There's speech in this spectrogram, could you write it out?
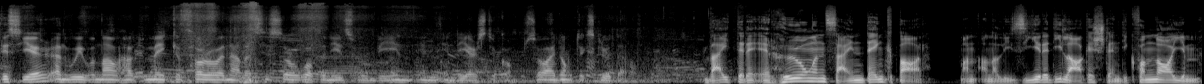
this year and we will now have to make a thorough analysis of what the needs will be in, in, in the years to come. So I don't exclude that. Weitere Erhöhungen seien denkbar. Man analysiere die Lage ständig von neuem.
